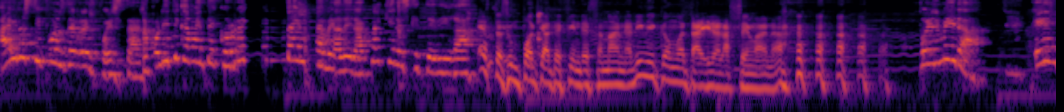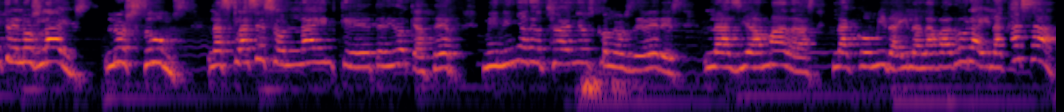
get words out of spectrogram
hay dos tipos de respuestas, la políticamente correcta y la verdadera. ¿Cuál quieres que te diga? Esto es un podcast de fin de semana. Dime cómo te ha ido la semana. Pues mira, entre los lives, los Zooms, las clases online que he tenido que hacer, mi niño de 8 años con los deberes, las llamadas, la comida y la lavadora y la casa,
